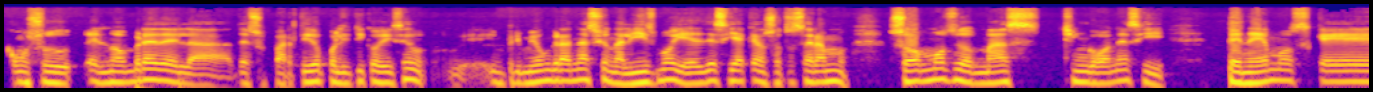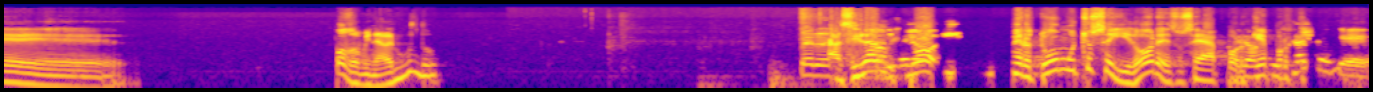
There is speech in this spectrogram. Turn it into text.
como su, el nombre de, la, de su partido político dice, imprimió un gran nacionalismo y él decía que nosotros éramos, somos los más chingones y tenemos que pues, dominar el mundo. Pero Así la pero tuvo muchos seguidores, o sea, ¿por qué? Porque que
